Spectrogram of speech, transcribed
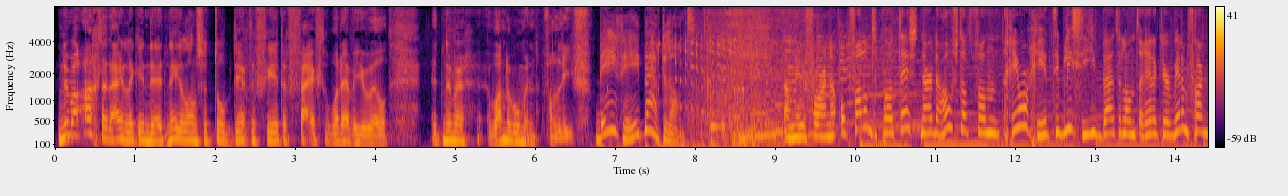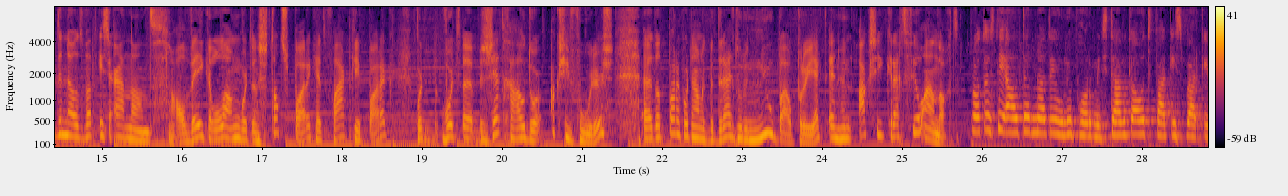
nummer 8 uiteindelijk in de Nederlandse top 30, 40, 50, whatever you will. Het nummer Wonder Woman van Lief. BV Buitenland. Dan nu voor een opvallend protest naar de hoofdstad van Georgië, Tbilisi. Buitenland-redacteur Willem Frank de Noot. Wat is er aan de hand? Al wekenlang wordt een stadspark, het Vakirpark, wordt, wordt uh, bezet gehouden door actievoerders. Uh, dat park wordt namelijk bedreigd door een nieuwbouwproject en hun actie krijgt veel aandacht. პროტესტი ალტერნატიული ფორმით დავიკავოთ ფაკის პარკი.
